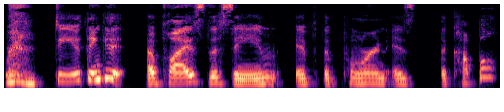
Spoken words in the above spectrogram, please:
Do you think it applies the same if the porn is the couple?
